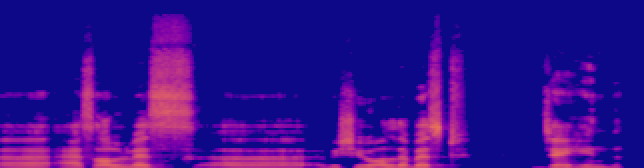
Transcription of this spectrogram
Uh, as always, uh, wish you all the best. Jai Hind.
